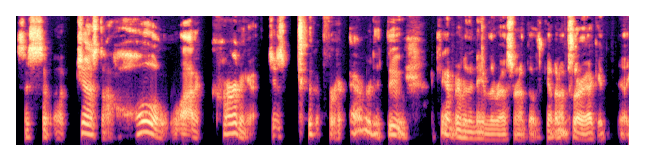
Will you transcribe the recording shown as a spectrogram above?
So, so uh, just a whole lot of carving. It just took forever to do. I can't remember the name of the restaurant though, Kevin. I'm sorry. I could. I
